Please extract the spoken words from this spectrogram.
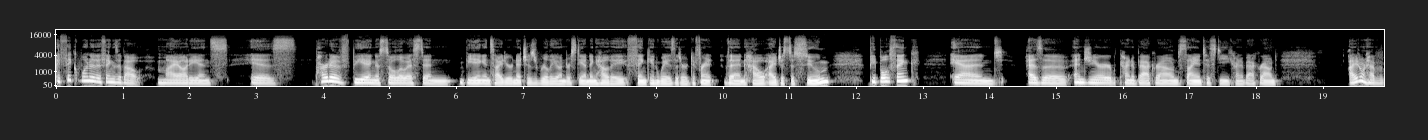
I think one of the things about my audience is part of being a soloist and being inside your niche is really understanding how they think in ways that are different than how I just assume people think. And as a engineer kind of background, scientisty kind of background, I don't have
